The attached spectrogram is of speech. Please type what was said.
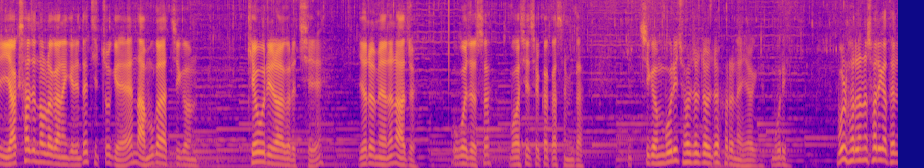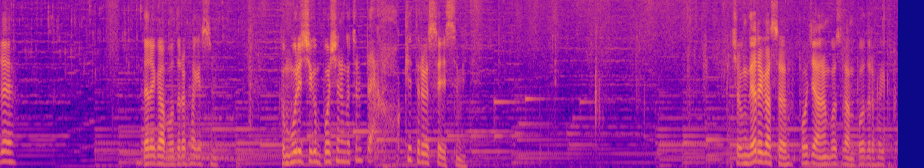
이 약사전 올라가는 길인데 뒤쪽에 나무가 지금 겨울이라 그렇지 여름에는 아주 우거져서 멋있을 것 같습니다. 지금 물이 졸졸졸졸 흐르네 여기 물이 물 흐르는 소리가 들려요. 내려가 보도록 하겠습니다. 그 물이 지금 보시는 것처럼 빼곡히 들어서 있습니다. 쭉 내려가서 보지 않은 곳을 한번 보도록 하겠습니다.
